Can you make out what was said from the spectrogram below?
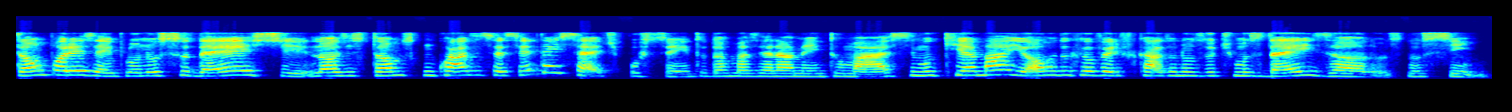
Então, por exemplo, no Sudeste, nós estamos com quase 67% do armazenamento máximo, que é maior do que o verificado nos últimos 10 anos no SIM,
